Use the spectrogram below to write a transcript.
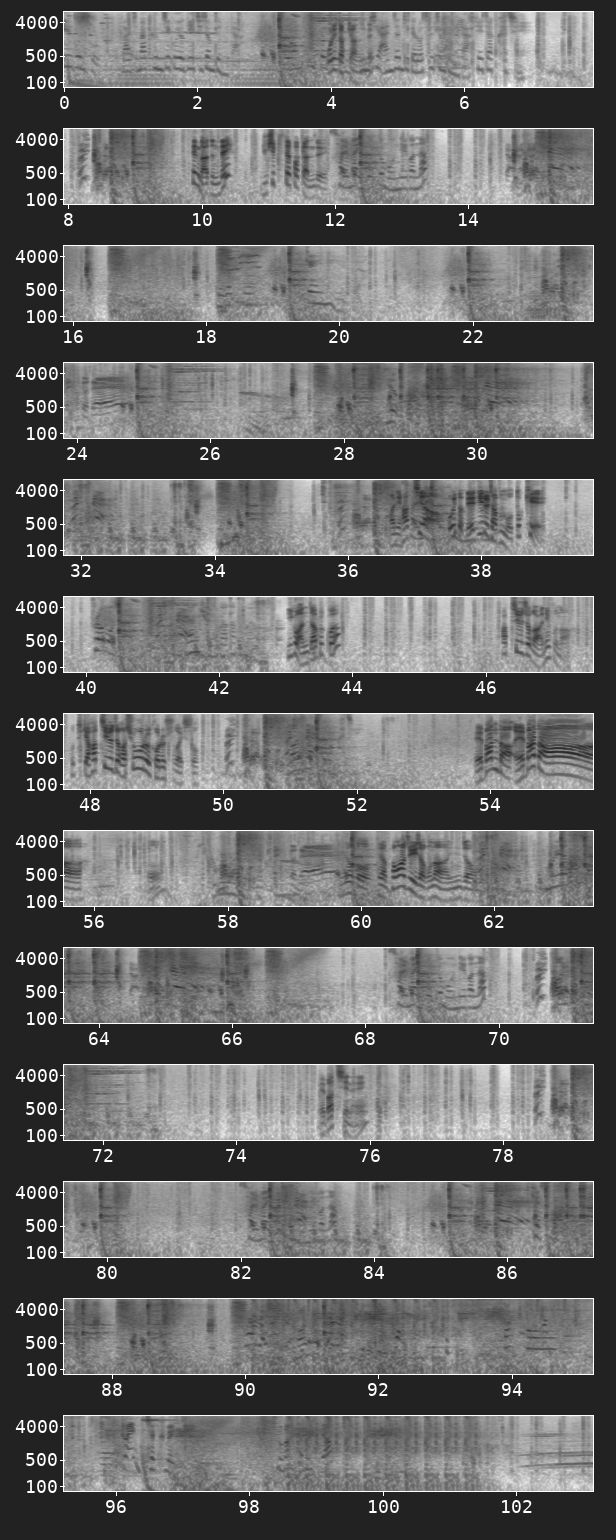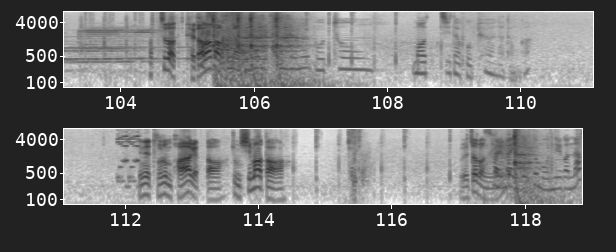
1분 후 마지막 금지 구역이 지정됩니다. 보안 꼬리 잡기 하는데? 임시 안전지대로 설정됩니다. 시작하지. 스택 낮은데? 60스택밖에 안 돼. 설마 이것도 못 읽었나? 이것도 게임의 일부야. 룩, 아니, 하치야, 거기서 내 뒤를 잡으면 어떡해? 프로모션. 난 결과가 보여. 이거 안 잡을 거야? 하트 유저가 아니구나. 어떻게 하트 유저가 쇼를 걸을 수가 있어? 먼저 들어가지. 에반다, 에바다. 어? 이 녀석 그냥 평화주의자구나. 인정. 물러서지 않아. 설마 이것도 못 읽었나? 먼저 들어가지. 에바치네. 설마 이것도 못 읽었나? 캐스. 먼저 진짜. 체크메이트. 하트다 대단하다 그냥. 보통 멋지다고 표현하던가? 얘네 둘은 봐야겠다. 좀 심하다. 왜 저러니? 설마 이것도 못 읽었나?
